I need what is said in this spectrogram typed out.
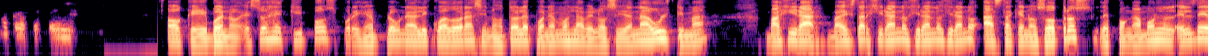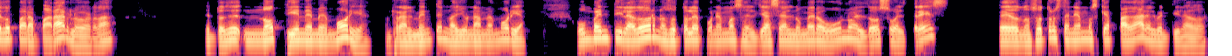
no creo que tengan. Ok, bueno, esos equipos, por ejemplo, una licuadora, si nosotros le ponemos la velocidad en la última, va a girar, va a estar girando, girando, girando hasta que nosotros le pongamos el- dedo para pararlo, ¿verdad? Entonces no tiene memoria, realmente no hay una memoria. Un ventilador, nosotros le ponemos el, ya sea el número uno, el dos o el tres, pero nosotros tenemos que apagar el ventilador.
